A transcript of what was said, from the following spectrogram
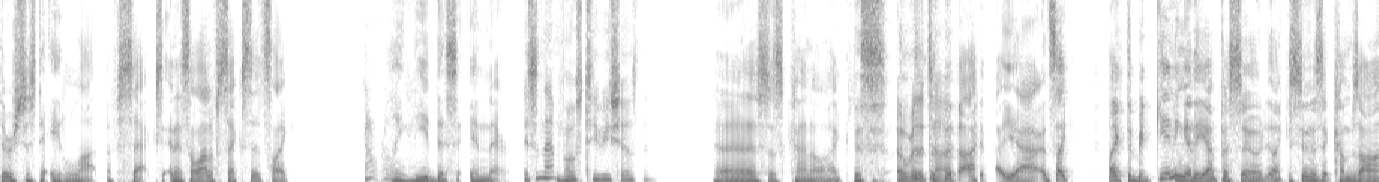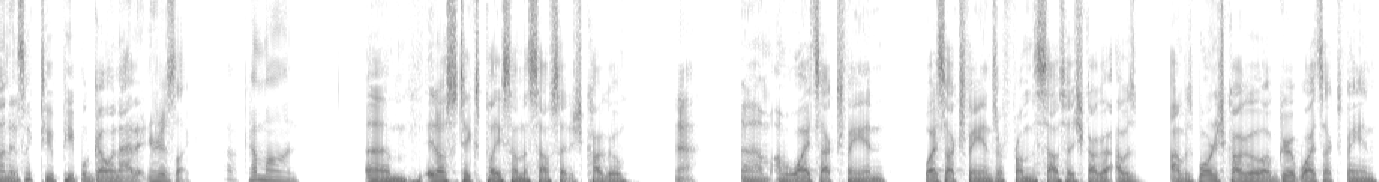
There's just a lot of sex, and it's a lot of sex that's like I don't really need this in there. Isn't that most TV shows though? Uh, this is kind of like this Over the top. I- yeah, it's like like the beginning of the episode. Like as soon as it comes on, it's like two people going at it, and you're just like, oh come on. Um, it also takes place on the south side of Chicago. Yeah. Um, I'm a White Sox fan. White Sox fans are from the south side of Chicago. I was I was born in Chicago. I grew up White Sox fan.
